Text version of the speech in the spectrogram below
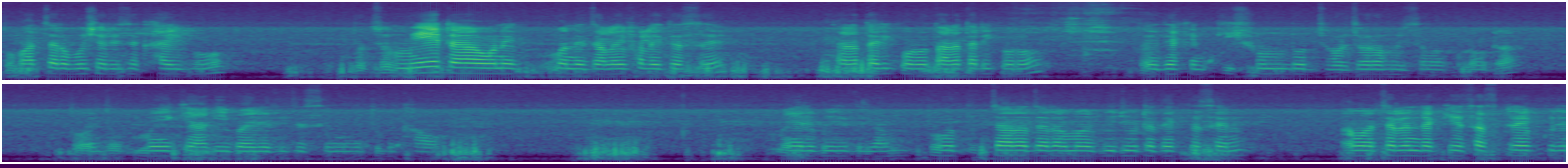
তো বাচ্চারা বসে রয়েছে খাইবো। তো মেয়েটা অনেক মানে জ্বালাই ফেলাইতেছে। তাড়াতাড়ি করো তাড়াতাড়ি করো। তো দেখেন কি সুন্দর ঝরঝরা হয়েছে আমার পোলাওটা। তো মেয়েকে আগেই বাইরে দিতেছে, মেয়ে তুমি খাও। মেয়ের বেরিয়ে দিলাম। তো যারা যারা আমার ভিডিওটা দেখতেছেন আমার চ্যানেলটাকে সাবস্ক্রাইব করে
